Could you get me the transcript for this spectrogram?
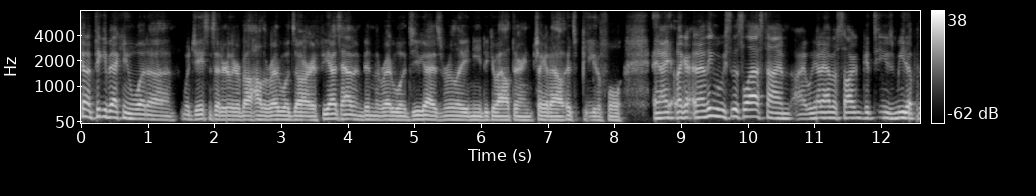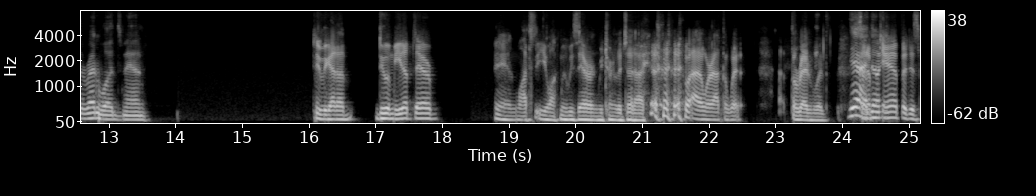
Kind of piggybacking what uh what Jason said earlier about how the redwoods are. If you guys haven't been to the redwoods, you guys really need to go out there and check it out. It's beautiful, and I like and I think we said this last time. I we got to have a Saga continues meetup at the redwoods, man. Dude, we gotta do a meetup there and watch the Ewok movies there and Return of the Jedi. We're at the at the redwoods. Yeah, Set up no, camp and just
